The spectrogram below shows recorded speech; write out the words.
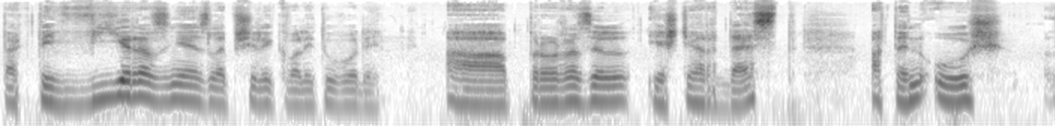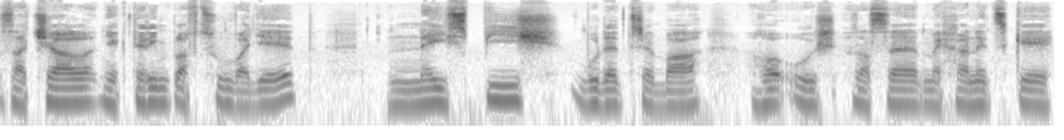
tak ty výrazně zlepšily kvalitu vody. A prorazil ještě rdest a ten už začal některým plavcům vadit. Nejspíš bude třeba ho už zase mechanicky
